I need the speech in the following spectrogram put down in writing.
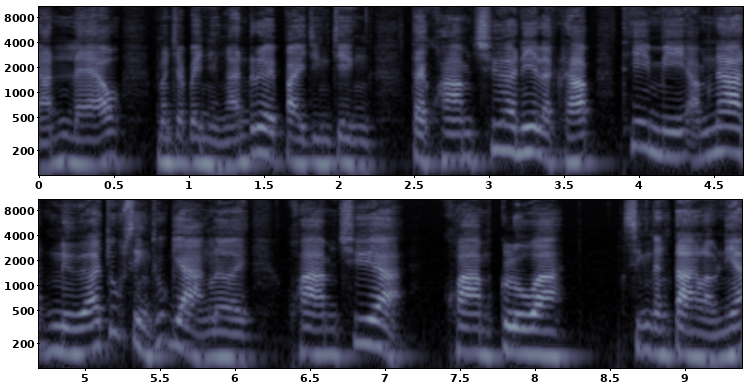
นั้นแล้ว มันจะเป็นอย่างนั้นเรื่อยไปจริง ๆ แต่ความเชื่อนี่แหละครับ ที่มีอำนาจเหนือทุกสิ่งทุกอย่างเลย ความเชื่อ ความกลัวสิ่งต่างๆ เหล่านี้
